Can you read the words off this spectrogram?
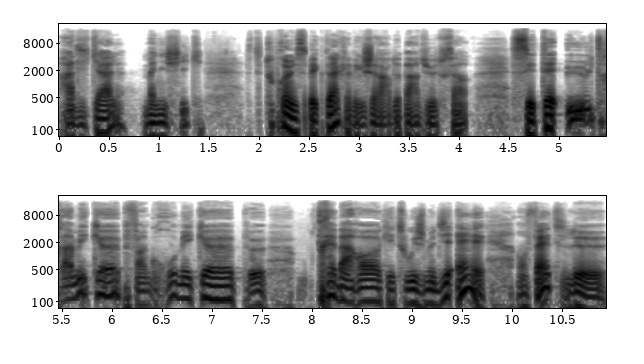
radicale, magnifique. C'était tout premier spectacle avec Gérard Depardieu tout ça. C'était ultra make-up, enfin gros make-up, euh, très baroque et tout. Et je me dis, hé, en fait, le,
